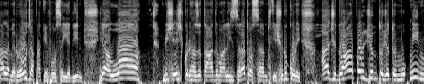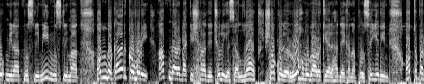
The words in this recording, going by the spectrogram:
সাল্লামের রোজা পাকে পৌঁছাইয়া দিন। হে আল্লাহ, বিশেষ করে হজরত আদম আলী সালাতাম থেকে শুরু করে আজ দোয়া পর্যন্ত যত মুমিন, মুমিনাত, মুসলিমিন, মুসলিমাত অন্ধকার কবরে আপনারা ডাকি সারা দিয়ে চলে গেছে আল্লাহ। সকলের রোহ মুবারকের হাদেখানা পৌঁছাইয়ে দিন। অতপর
